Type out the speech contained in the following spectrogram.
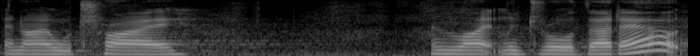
and I will try and lightly draw that out.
